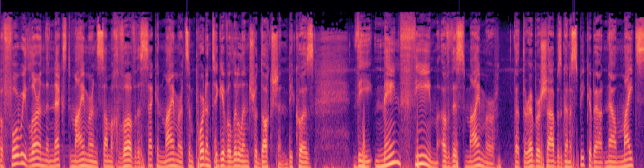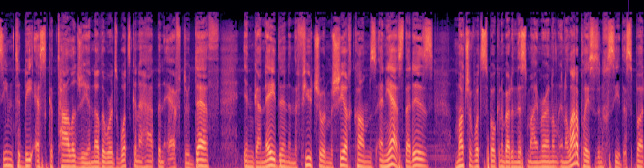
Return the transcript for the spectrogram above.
Before we learn the next mimer in Samach Vav, the second mimer, it's important to give a little introduction because the main theme of this mimer that the Rebbe Rashab is going to speak about now might seem to be eschatology. In other words, what's going to happen after death in Gan Eden in the future when Mashiach comes. And yes, that is much of what's spoken about in this mimer and in a lot of places in Chassidus. But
